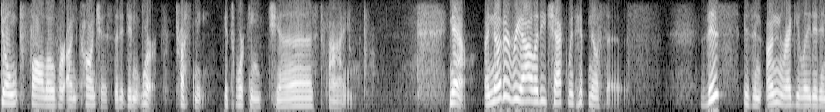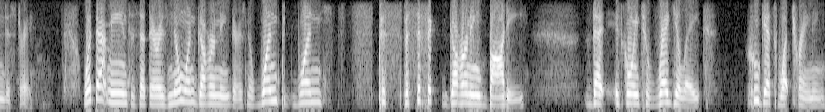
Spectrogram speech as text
don't fall over unconscious that it didn't work. Trust me, it's working just fine. Now, another reality check with hypnosis. This is an unregulated industry. What that means is that there is no one governing, there is no one one specific governing body that is going to regulate who gets what training,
